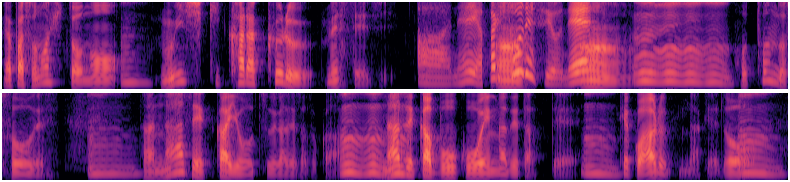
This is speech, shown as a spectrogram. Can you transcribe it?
やっぱりその人のうん、無意識から来るメッセージ、ああねやっぱりそうですよね。うん。うんうんうんうん。ほとんどそうですからなぜか腰痛が出たとか、なぜか膀胱炎が出たってうん結構あるんだけど、うん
